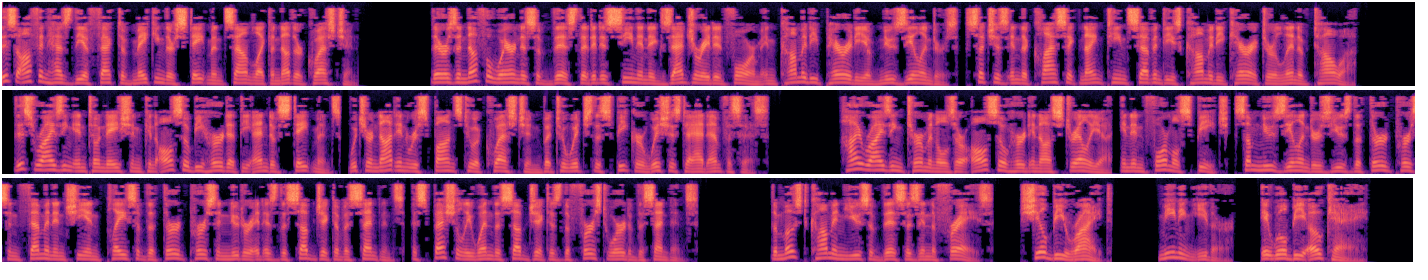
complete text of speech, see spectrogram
This often has the effect of making their statement sound like another question. There is enough awareness of this that it is seen in exaggerated form in comedy parody of New Zealanders, such as in the classic 1970s comedy character Lynn of Tawa. This rising intonation can also be heard at the end of statements, which are not in response to a question but to which the speaker wishes to add emphasis. High rising terminals are also heard in Australia. In informal speech, some New Zealanders use the third person feminine she in place of the third person neuter it as the subject of a sentence, especially when the subject is the first word of the sentence. The most common use of this is in the phrase, she'll be right, meaning either, it will be okay,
